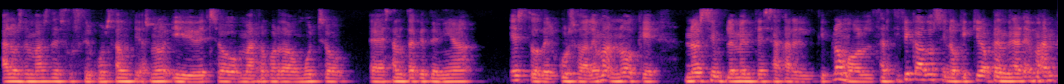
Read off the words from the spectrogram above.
a los demás de sus circunstancias, ¿no? Y de hecho me ha recordado mucho esta nota que tenía esto del curso de alemán, ¿no? Que no es simplemente sacar el diploma o el certificado, sino que quiero aprender alemán,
